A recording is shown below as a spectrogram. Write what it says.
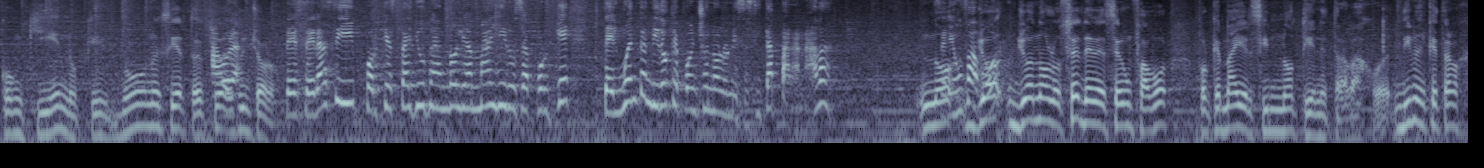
con quién o qué. No, no es cierto, eso Ahora, es un choro. de ser así, ¿por qué está ayudándole a Mayer? O sea, ¿por qué? Tengo entendido que Poncho no lo necesita para nada. No, ¿Sería un favor? Yo, yo no lo sé, debe ser un favor, porque Mayer sí no tiene trabajo. Dime en qué trabaja.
